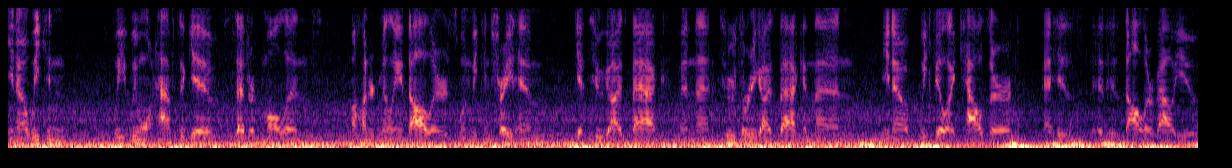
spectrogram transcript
You know, we can, we we won't have to give Cedric Mullins a hundred million dollars when we can trade him, get two guys back, and then two three guys back, and then you know we feel like Cowser at his at his dollar value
